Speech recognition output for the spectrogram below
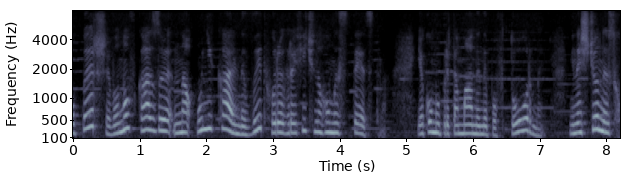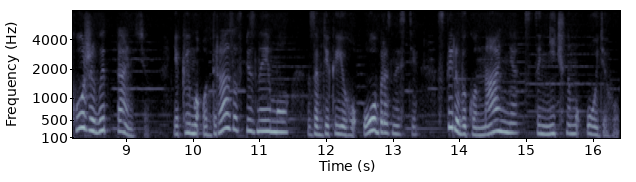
По-перше, воно вказує на унікальний вид хореографічного мистецтва, якому притаманний неповторний, ні на що не схожий вид танцю, який ми одразу впізнаємо завдяки його образності, стилю виконання, сценічному одягу.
